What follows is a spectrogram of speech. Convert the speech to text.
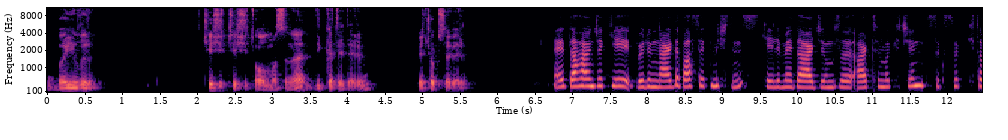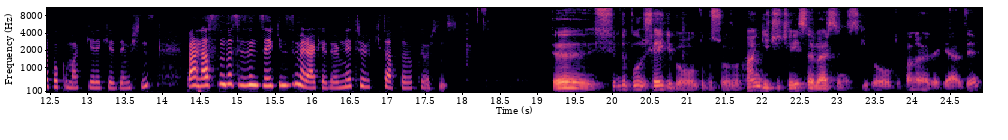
Bayılırım. Çeşit çeşit olmasına dikkat ederim ve çok severim. Evet, daha önceki bölümlerde bahsetmiştiniz. Kelime dağarcığımızı artırmak için sık sık kitap okumak gerekir demiştiniz. Ben aslında sizin zevkinizi merak ediyorum. Ne tür kitaplar okuyorsunuz? Ee, şimdi bu şey gibi oldu bu soru. Hangi çiçeği seversiniz gibi oldu. Bana öyle geldi.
